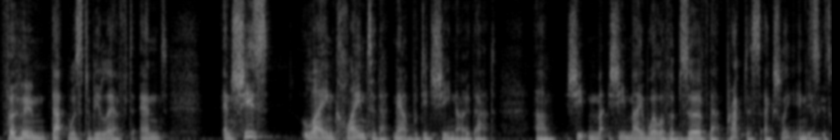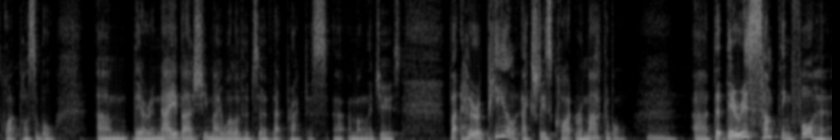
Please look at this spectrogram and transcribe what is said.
for whom that was to be left, and and she's laying claim to that. Now, did she know that? Um, she she may well have observed that practice. Actually, and it's, it's quite possible. Um, they're a neighbour. She may well have observed that practice uh, among the Jews, but her appeal actually is quite remarkable. Uh, that there is something for her,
